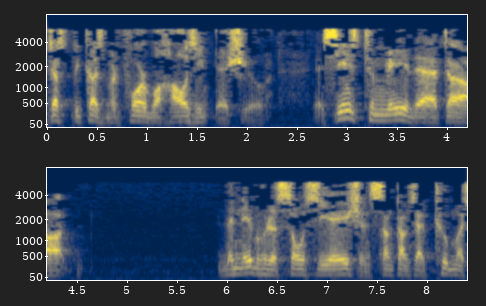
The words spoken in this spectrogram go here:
just because of an affordable housing issue. It seems to me that uh, the neighborhood associations sometimes have too much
